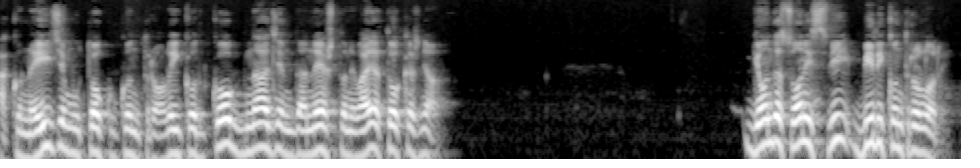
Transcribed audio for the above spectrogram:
Ako ne iđem u toku kontrole i kod kog nađem da nešto ne valja, to kažnjavam. I onda su oni svi bili kontrolori.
